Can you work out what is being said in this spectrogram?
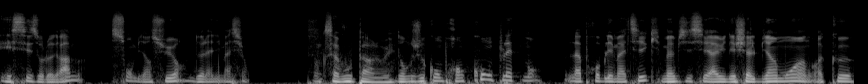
et ces hologrammes sont bien sûr de l'animation. Donc ça vous parle, oui. Donc je comprends complètement la problématique, même si c'est à une échelle bien moindre que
